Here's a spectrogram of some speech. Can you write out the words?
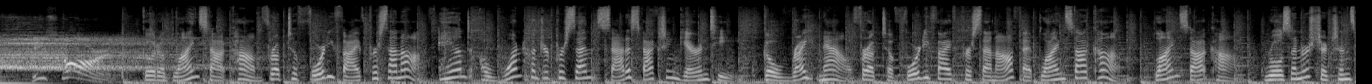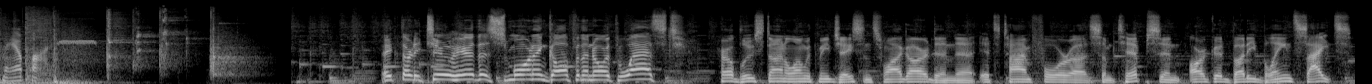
He scores! Go to Blinds.com for up to 45% off and a 100% satisfaction guarantee. Go right now for up to 45% off at Blinds.com. Blinds.com. Rules and restrictions may apply. 832 here this morning, golf in the Northwest. Harold Bluestein along with me, Jason Swigard, and uh, it's time for uh, some tips. And our good buddy Blaine Seitz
